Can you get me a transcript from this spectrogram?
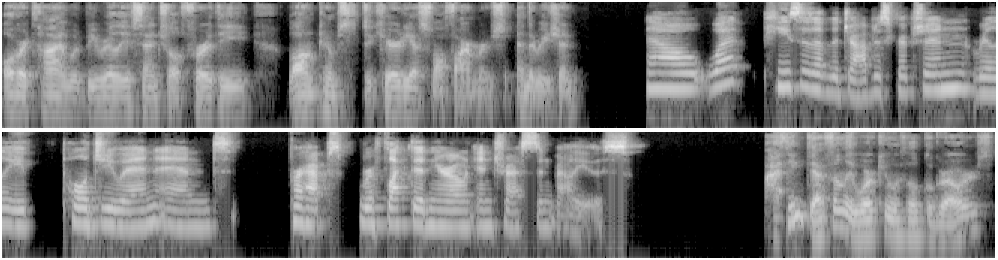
over time, would be really essential for the long-term security of small farmers in the region. Now, what pieces of the job description really pulled you in and perhaps reflected in your own interests and values? I think definitely working with local growers.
